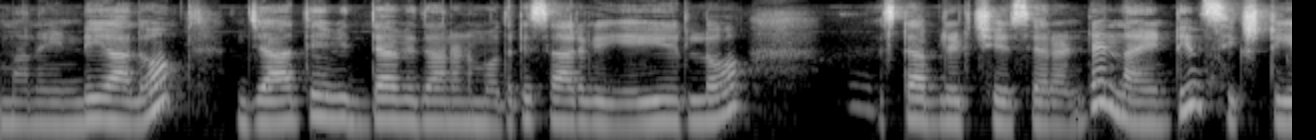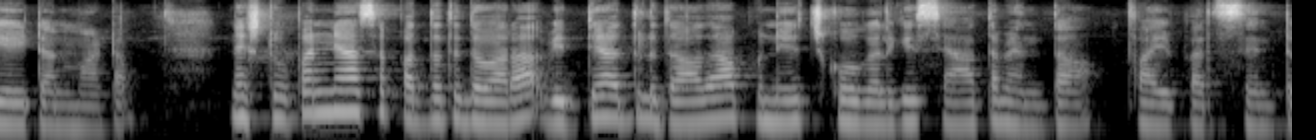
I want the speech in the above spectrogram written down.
మన ఇండియాలో జాతీయ విద్యా విధానాన్ని మొదటిసారిగా ఏ ఇయర్లో ఎస్టాబ్లిష్ చేశారంటే నైన్టీన్ సిక్స్టీ ఎయిట్ అనమాట నెక్స్ట్ ఉపన్యాస పద్ధతి ద్వారా విద్యార్థులు దాదాపు నేర్చుకోగలిగే శాతం ఎంత? Five percent.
